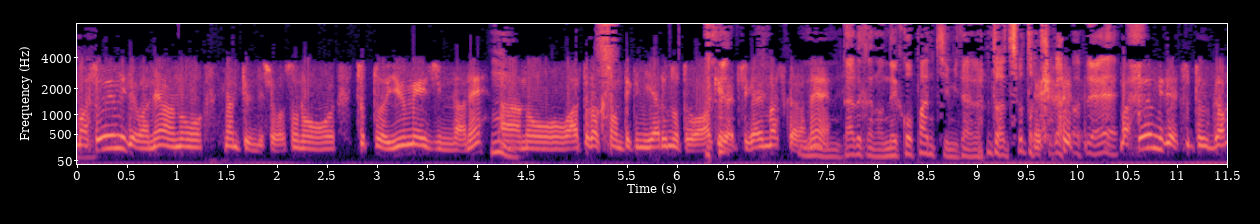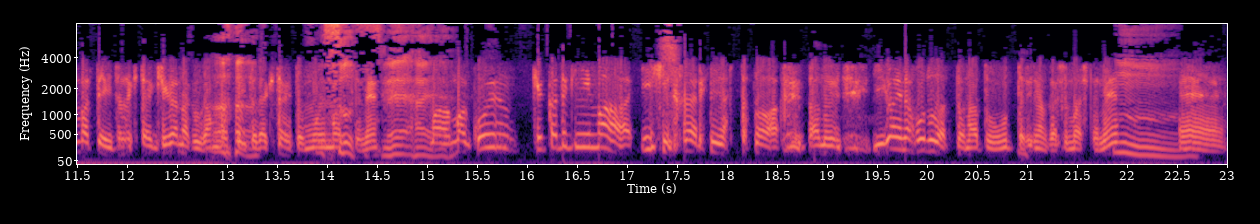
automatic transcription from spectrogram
まあ、そういう意味ではね、あの、なんて言うんでしょう、その、ちょっと有名人がね、うん、あの、アトラクション的にやるのとはわけが違いますからね。うん、誰かの猫パンチみたいなのとはちょっと違うね。まあ、そういう意味でちょっと頑張っていただきたい、怪我なく頑張っていただきたいと思いましてね。ねはいはい、まあまあ、こういう結果的にまあ、いい流れになったのは、あの、意外なほどだったなと思ったりなんかしましてね。うん、ええ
